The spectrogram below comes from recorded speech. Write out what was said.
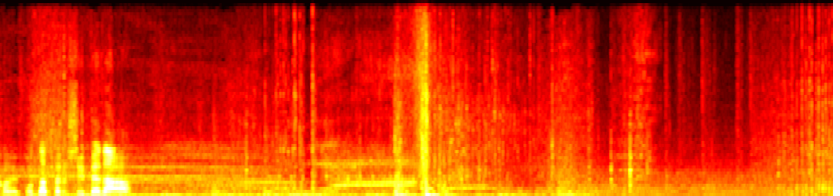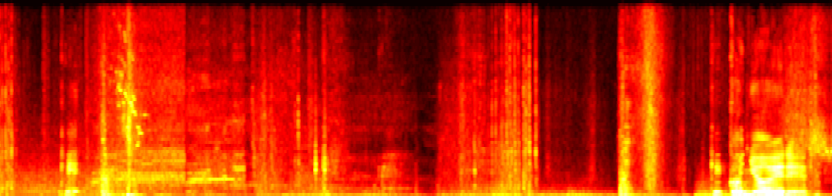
Hijo de puta, pero sí te he. ¿Qué coño eres?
